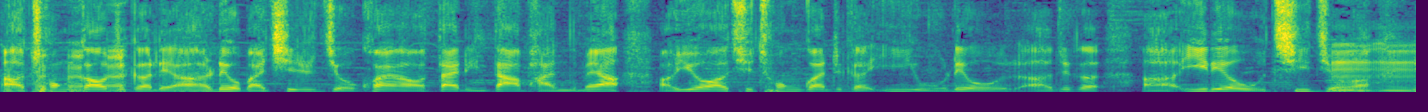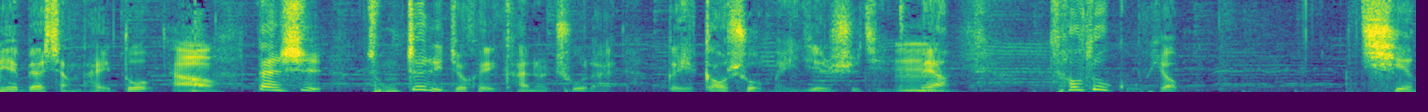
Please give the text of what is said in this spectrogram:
啊 冲高这个两六百七十九块啊，带领大盘怎么样啊？又要去冲关这个一五六啊，这个啊一六五七九啊，你也不要想太多。好，但是从这里就可以看得出。出来也告诉我们一件事情，怎么样？嗯、操作股票，千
